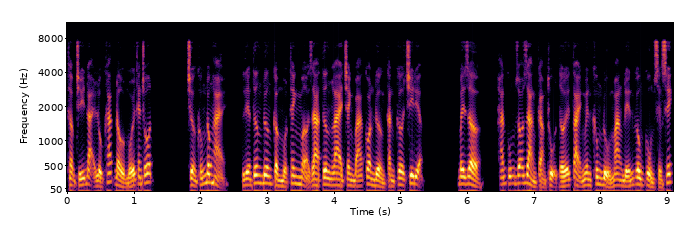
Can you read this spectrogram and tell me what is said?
thậm chí đại lục khác đầu mối then chốt. Trường khống đông hải liền tương đương cầm một thanh mở ra tương lai tranh bá con đường căn cơ chi địa. Bây giờ, hắn cũng rõ ràng cảm thụ tới tài nguyên không đủ mang đến gông cùng xiềng xích.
